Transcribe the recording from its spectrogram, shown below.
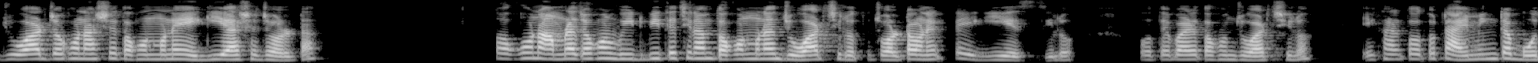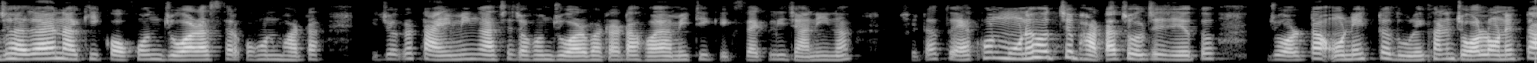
জোয়ার যখন আসে তখন মনে হয় এগিয়ে আসে জলটা। তখন আমরা যখন উইটবিতে ছিলাম তখন মনে হয় জোয়ার ছিল, তো জলটা অনেকটা এগিয়ে এসেছিল। হতে পারে তখন জোয়ার ছিল। এখানে তো অত টাইমিংটা বোঝা যায় না কি কখন জোয়ার আসছে আর কখন ভাটা। কিছু একটা টাইমিং আছে যখন জোয়ার ভাটাটা হয়, আমি ঠিক এক্স্যাক্টলি জানি না। সেটা তো এখন মনে হচ্ছে ভাটা চলছে, যেহেতু জলটা অনেকটা দূর। এখানে জল অনেকটা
